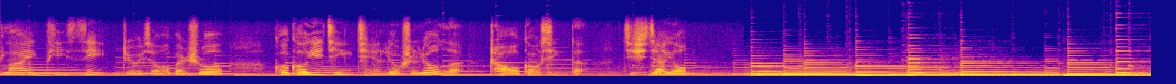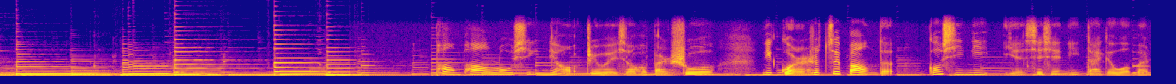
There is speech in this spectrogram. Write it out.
Flytc 这位小伙伴说：“可口一进前六十六了，超高兴的，继续加油！”胖胖陆行鸟这位小伙伴说：“你果然是最棒的，恭喜你，也谢谢你带给我们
